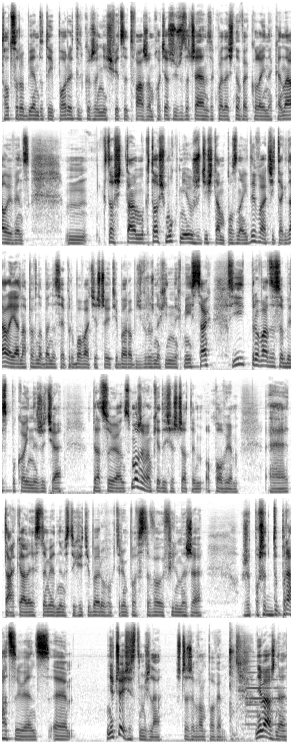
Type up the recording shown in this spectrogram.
to, co robiłem do tej pory, tylko że nie świecę twarzą, chociaż już zacząłem zakładać nowe, kolejne kanały, więc mm, ktoś tam, ktoś mógł mnie już gdzieś tam poznajdywać i tak dalej. Ja na pewno będę sobie próbować jeszcze YouTube'a robić w różnych innych miejscach i prowadzę sobie spokojne życie pracując. Może wam kiedyś jeszcze o tym opowiem. E, tak, ale jestem jednym z tych youtuberów, o którym powstawały filmy, że, że poszedł do pracy, więc nie czuję się z tym źle, szczerze wam powiem. Nieważne,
